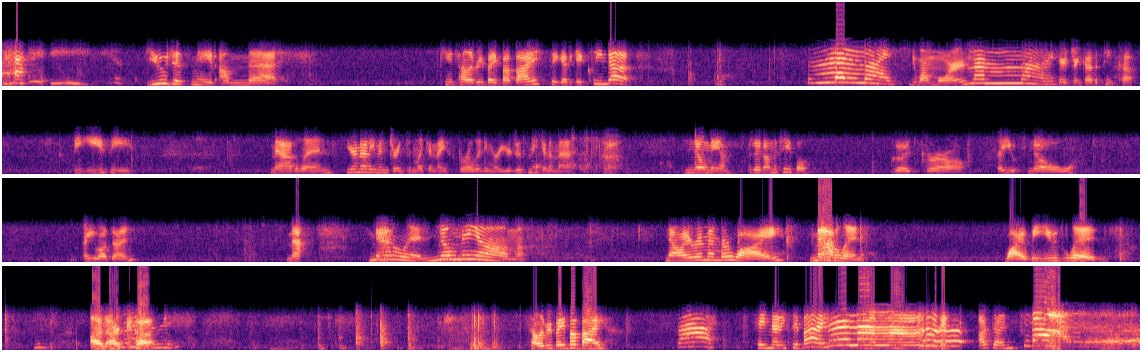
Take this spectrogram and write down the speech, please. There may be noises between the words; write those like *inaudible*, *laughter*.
You just made a mess. Can you tell everybody bye-bye? They gotta get cleaned up. Mama. You want more? Mama. Here, drink out of the pink cup. Be easy. Madeline, you're not even drinking like a nice girl anymore. You're just making a mess. *gasps* No, ma'am. Put it on the table. Good girl. Are you... No. Are you all done? Ma... Madeline, no, ma'am. Now I remember why. Madeline. Why we use lids on our *laughs* cups. Tell everybody bye-bye. Bye. Hey, Maddie, say bye. Bye. I'm done. Bye.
